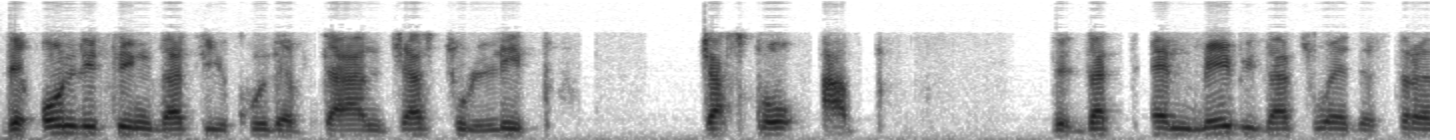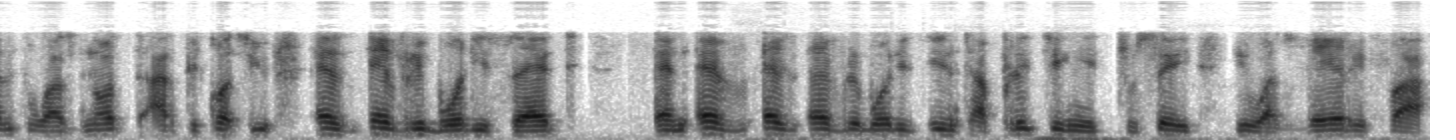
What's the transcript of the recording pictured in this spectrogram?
The only thing that he could have done just to leap, just go up. That and maybe that's where the strength was not uh, because you, as everybody said, and ev- as everybody's interpreting it to say he was very far,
